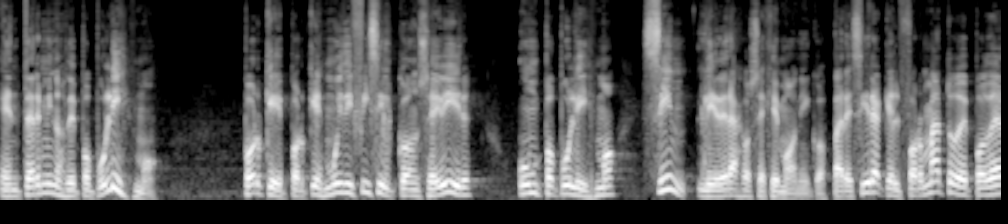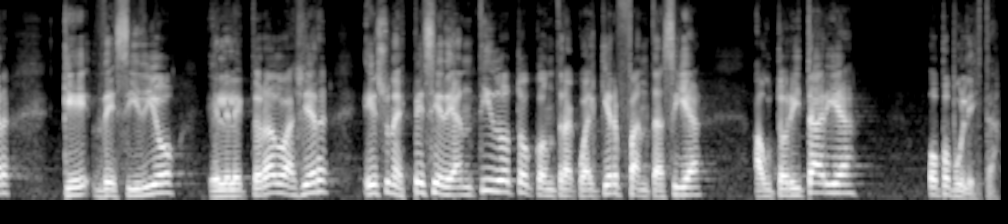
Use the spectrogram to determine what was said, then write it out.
en términos de populismo. ¿Por qué? Porque es muy difícil concebir un populismo sin liderazgos hegemónicos. Pareciera que el formato de poder que decidió el electorado ayer es una especie de antídoto contra cualquier fantasía autoritaria o populista.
